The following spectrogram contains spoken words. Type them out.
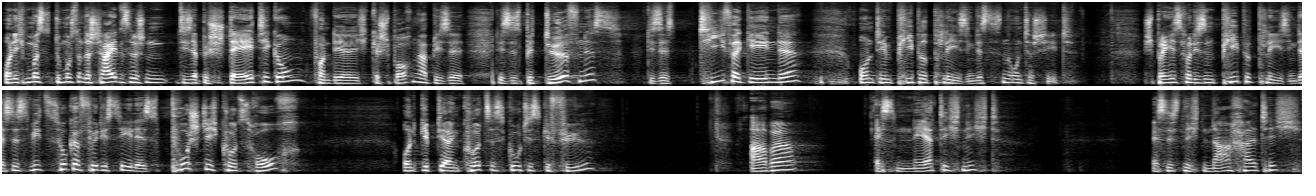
Und ich muss, du musst unterscheiden zwischen dieser Bestätigung, von der ich gesprochen habe, diese, dieses Bedürfnis, dieses tiefergehende und dem People-Pleasing. Das ist ein Unterschied. Ich spreche jetzt von diesem People-Pleasing. Das ist wie Zucker für die Seele. Es pusht dich kurz hoch und gibt dir ein kurzes, gutes Gefühl, aber es nährt dich nicht. Es ist nicht nachhaltig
